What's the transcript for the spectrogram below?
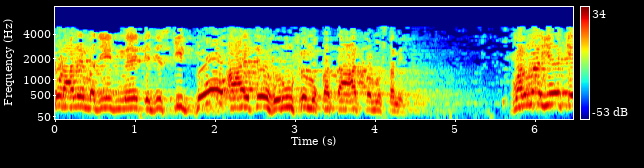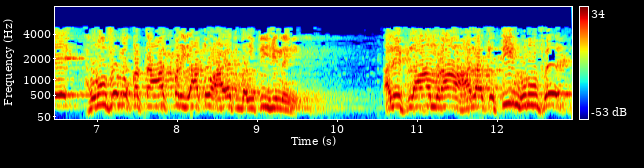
قرآن مجید میں کہ جس کی دو آیتیں حروف مقطعات پر مشتمل ہیں۔ ورنہ یہ کہ حروف مقطعات پر یا تو آیت بنتی ہی نہیں۔ علی فلام راہ حالانکہ تین حروف ہے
